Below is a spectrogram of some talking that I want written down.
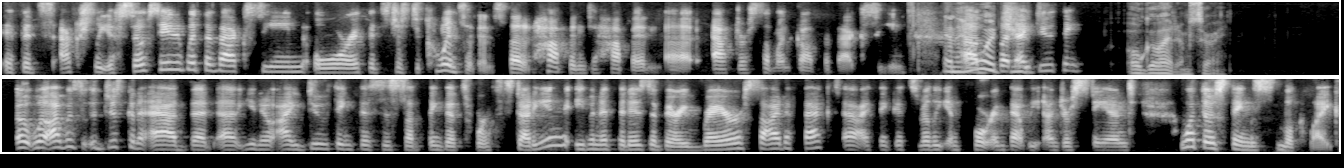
if it's actually associated with the vaccine or if it's just a coincidence that it happened to happen uh, after someone got the vaccine. And how uh, would but you? I do think Oh, go ahead. I'm sorry. Oh, well, I was just going to add that, uh, you know, I do think this is something that's worth studying, even if it is a very rare side effect. Uh, I think it's really important that we understand what those things look like.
